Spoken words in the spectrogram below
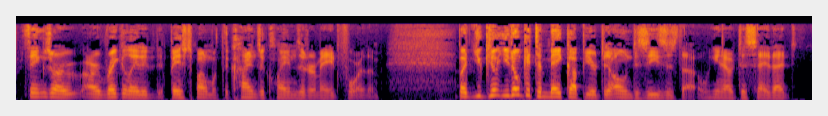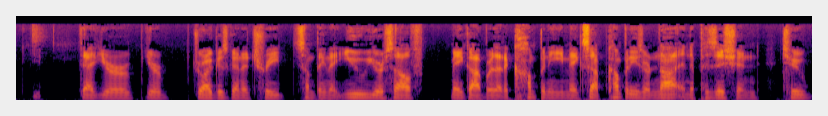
things are, are regulated based upon what the kinds of claims that are made for them. But you you don't get to make up your own diseases, though. You know, to say that that your your drug is going to treat something that you yourself make up or that a company makes up. Companies are not in a position to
